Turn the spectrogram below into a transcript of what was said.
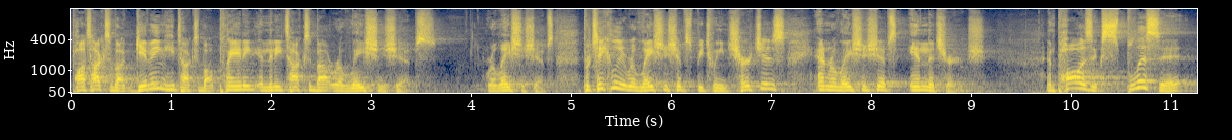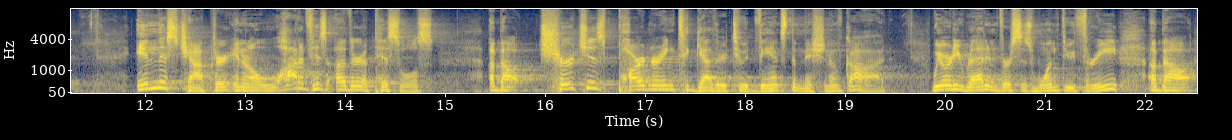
Paul talks about giving, he talks about planning, and then he talks about relationships. Relationships, particularly relationships between churches and relationships in the church. And Paul is explicit in this chapter and in a lot of his other epistles about churches partnering together to advance the mission of God. We already read in verses one through three about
